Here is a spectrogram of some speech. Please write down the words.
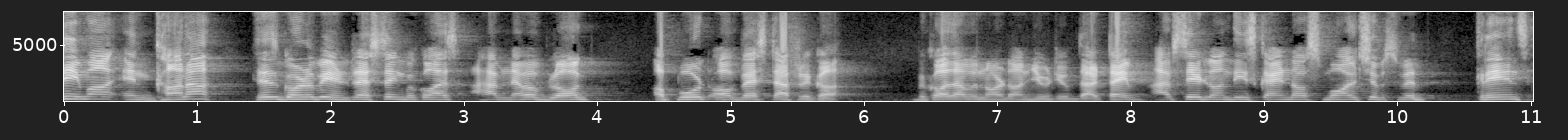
Tema in Ghana. This is going to be interesting because I have never vlogged a port of West Africa because I was not on YouTube that time. I've sailed on these kind of small ships with cranes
